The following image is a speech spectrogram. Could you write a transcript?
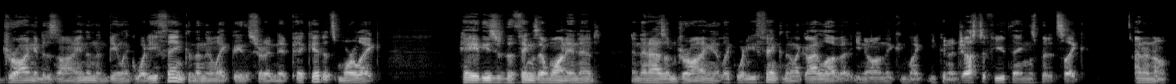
drawing a design and then being like what do you think? And then they're like they sort of nitpick it. It's more like hey these are the things i want in it. And then as i'm drawing it like what do you think? And they're like i love it you know and they can like you can adjust a few things but it's like i don't know.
